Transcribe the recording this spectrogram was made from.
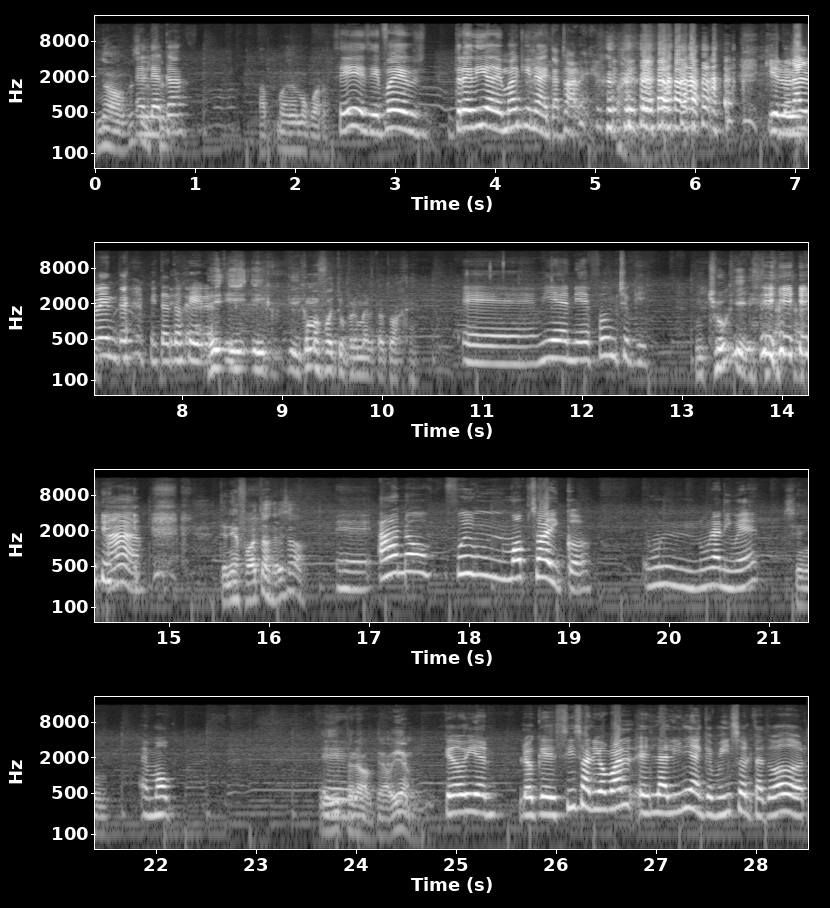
No, El de acá. Ah, bueno, no me acuerdo. Sí, sí, fue tres días de máquina de tatuarme. Quiero Literalmente. mi tatuaje ¿Y, y, y, y cómo fue tu primer tatuaje? Eh, bien, y fue un chucky. ¿Un Chucky? Ah, ¿Tenés fotos de eso? Eh, ah, no, fue un Mob Psycho. Un, un anime. Sí. En Mob. Y, Eh, pero quedó bien. Quedó bien. Lo que sí salió mal es la línea que me hizo el tatuador.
